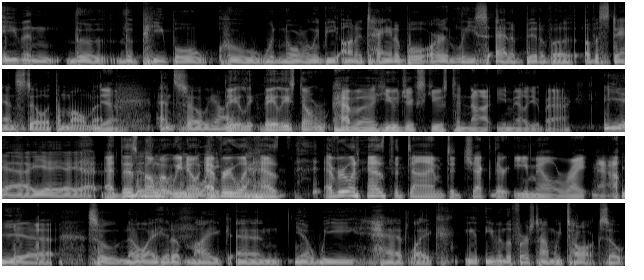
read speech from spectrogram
even the the people who would normally be unattainable are at least at a bit of a of a standstill at the moment. Yeah. And so, you know, They, they at least don't have a huge excuse to not email you back. yeah, yeah, yeah, yeah. At this, one moment, we know blatant. everyone has everyone has the time to check their email right now. yeah. So no, I hit up Mike, and you know we had like even the first time we talked. So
